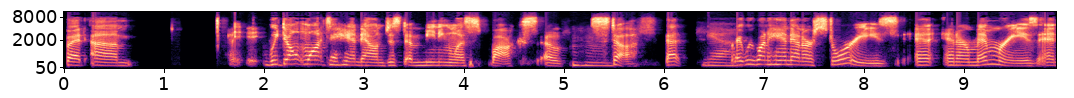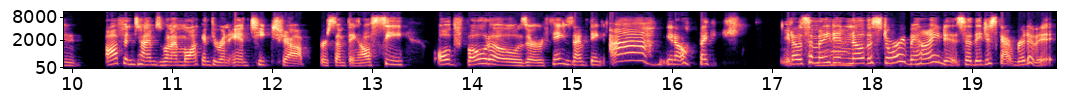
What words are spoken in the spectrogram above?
but um, we don't want to hand down just a meaningless box of mm-hmm. stuff. That yeah, right. We want to hand down our stories and, and our memories. And oftentimes, when I'm walking through an antique shop or something, I'll see old photos or things. and I think, ah, you know, like you know, somebody yeah. didn't know the story behind it, so they just got rid of it.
